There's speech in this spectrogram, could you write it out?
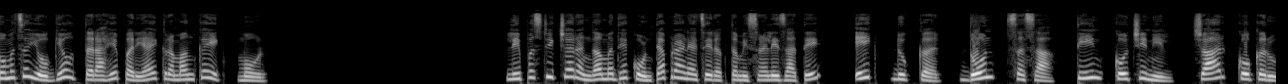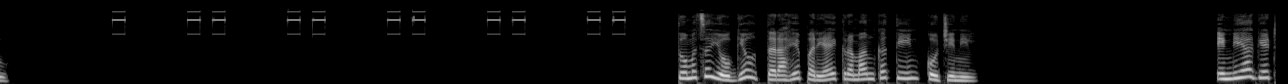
तुमचं योग्य उत्तर आहे पर्याय क्रमांक एक मोर. लिपस्टिकच्या रंगामध्ये कोणत्या प्राण्याचे रक्त मिसळले जाते? एक डुक्कर. दोन ससा. तीन कोचिनील. चार कोकरू. तुमचं योग्य उत्तर आहे पर्याय क्रमांक तीन कोचिनील. इंडिया गेट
